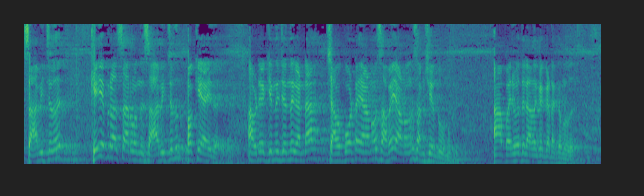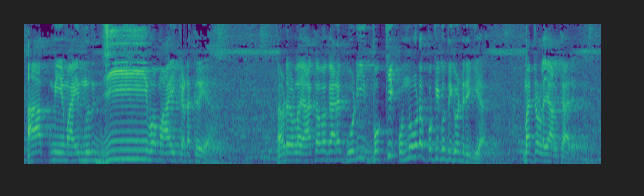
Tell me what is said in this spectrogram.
സ്ഥാപിച്ചത് കെ. എബ്രാസ് സാർ വന്ന് സ്ഥാപിച്ചതും ഒക്കെ ആയത്. അവിടെയൊക്കെ ഇന്ന് ചെന്ന് കണ്ട ശവക്കോട്ടയാണോ സഭയാണോ എന്ന് സംശയം തോന്നും. ആ പരുവത്തിൽ അതൊക്കെ കിടക്കുന്നത്. ആത്മീയമായി നിർജീവമായി കിടക്കുകയാണ്. അവിടെയുള്ള യാക്കോവക്കാരെ കൂടി പൊക്കി ഒന്നുകൂടെ പൊക്കി കുത്തിക്കൊണ്ടിരിക്കുക മറ്റുള്ള ആൾക്കാര്.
